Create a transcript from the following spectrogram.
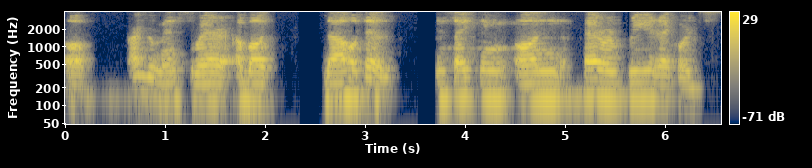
of arguments were about the hotel, insisting on error-free records.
